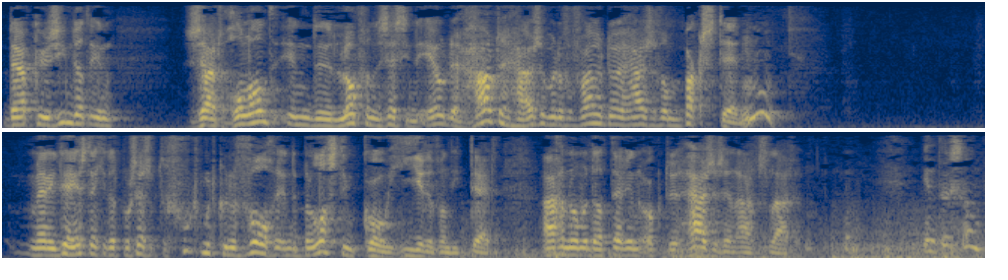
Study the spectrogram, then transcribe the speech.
Daar kun je zien dat in Zuid-Holland in de loop van de 16e eeuw de houten huizen worden vervangen door huizen van baksteen. Mijn idee is dat je dat proces op de voet moet kunnen volgen in de belastingcohieren van die tijd. Aangenomen dat daarin ook de huizen zijn aangeslagen. Interessant.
